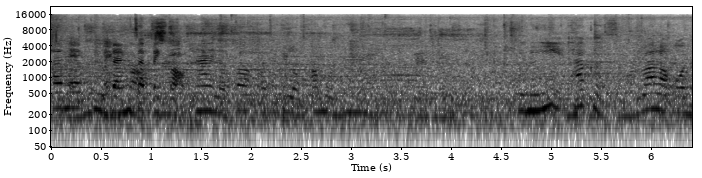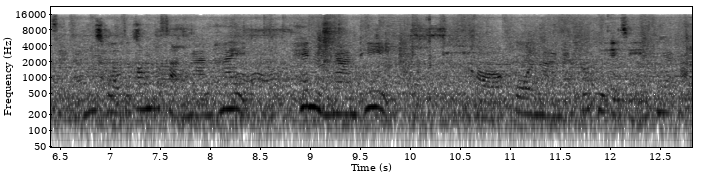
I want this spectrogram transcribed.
ถ้าเนี่ยคือแบงค์จะไปกรอกให้แล้วก็เขาจะไปลงข้อมูลให้ทีนี้ถ้าเกิดสมมติว่าเราโอนเสร็จแล้วเนี่ยเราจะต้องประสานงานให้ให้หน่วยงานที่ขอโอนมาเนี่ยก็คือ ACS เนี่ยค่ะ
